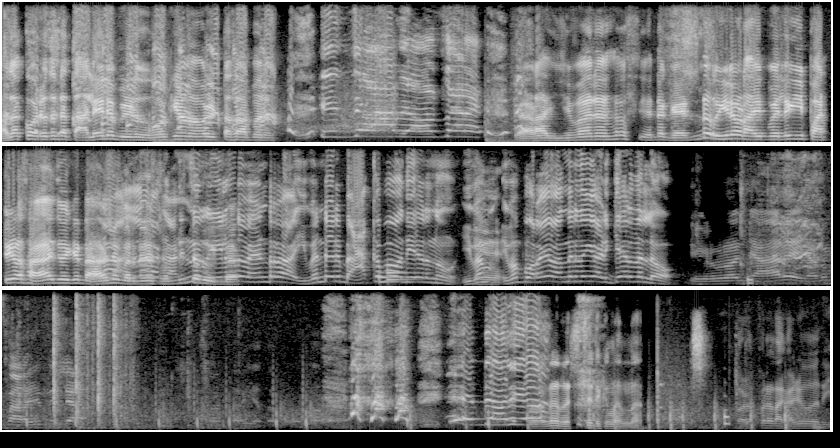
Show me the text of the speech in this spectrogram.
അതൊക്കെ ഓരോന്നിന്റെ തലയിലും വീഴുന്നു. നോക്കിയാണോ അവൻ ഇട്ട സാമാനം? എടാ ഇവന് എന്റെ ഗണ്ണ് റീലോഡ് ആയിപ്പോ അല്ലെങ്കിൽ ഈ പട്ടിയുടെ സഹായം ചോദിക്കേണ്ട ആവശ്യം ശ്രദ്ധിച്ചതുമില്ല വേണ്ടടാ. ഇവന്റെ ഒരു ബാക്കപ്പ് മതിയായിരുന്നു. ഇവൻ ഇവൻ പുറകെ വന്നിരുന്നെങ്കിൽ അടിക്കായിരുന്നല്ലോ. റെസ്റ്റ് എടുക്കണം എന്നാ. കുഴപ്പമില്ലടാ കഴിവേറി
